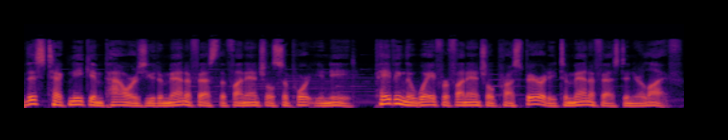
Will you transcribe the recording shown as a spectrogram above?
This technique empowers you to manifest the financial support you need, paving the way for financial prosperity to manifest in your life.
